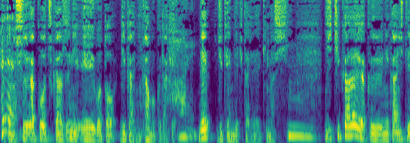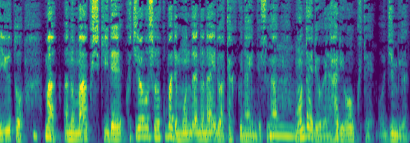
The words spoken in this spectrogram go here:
例えば数学を使わずに英語と理科2科目だけで受験できたりできますし、自治科大学に関して言うと、まああのマーク式でこちらもそこまで問題の難易度は高くないんですが、問題量がやはり多くて準備が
